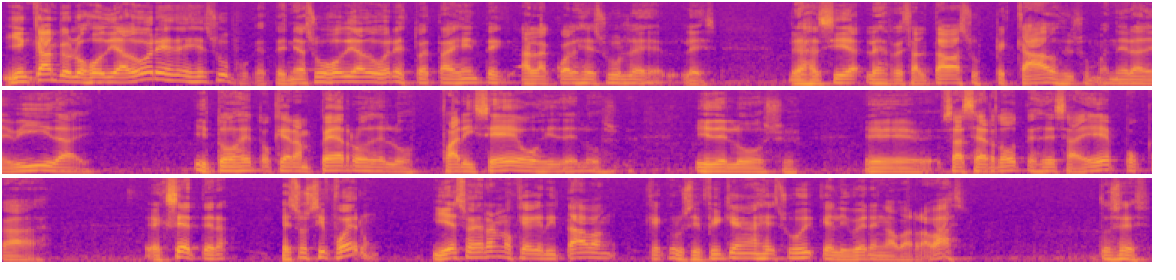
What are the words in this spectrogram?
Y en cambio, los odiadores de Jesús, porque tenía sus odiadores, toda esta gente a la cual Jesús le- les, les, hacía, les resaltaba sus pecados y su manera de vida, y, todos estos que eran perros de los fariseos y de los, y de los eh, sacerdotes de esa época, etcétera, esos sí fueron. Y esos eran los que gritaban que crucifiquen a Jesús y que liberen a Barrabás. Entonces,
